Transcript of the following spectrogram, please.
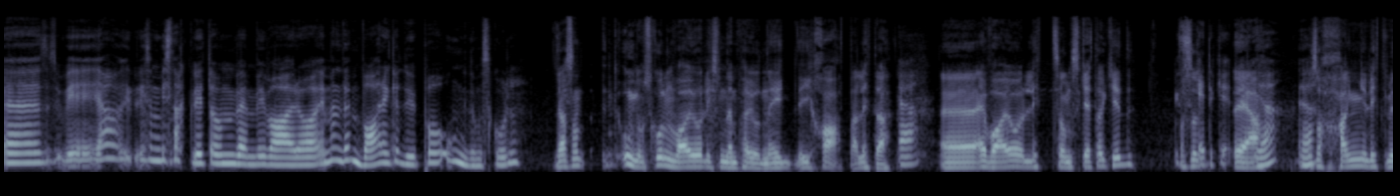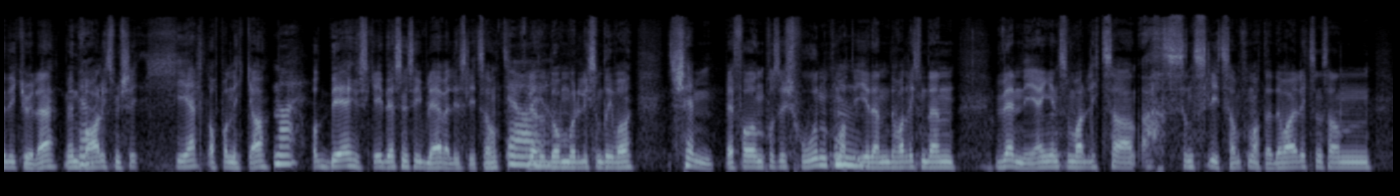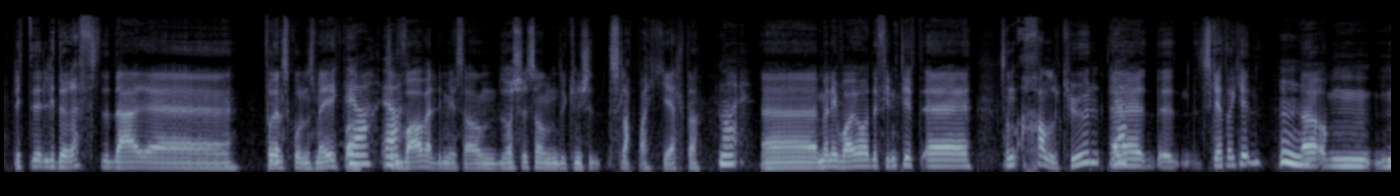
eh, vi, ja, liksom, vi snakket litt om hvem vi var, og Men hvem var egentlig du på ungdomsskolen? Ja, sant? Ungdomsskolen var jo liksom den perioden jeg, jeg hata litt. da Ja. Eh, Jeg var jo litt sånn skaterkid. Og så- ja. ja, ja. Og så hang litt med de kule, men Ja. var liksom ikke helt oppe og nikka. Nei. Og det husker jeg, det syns jeg ble veldig slitsomt. Ja. Da må du liksom drive og kjempe for en posisjon. På en måte Mm. i den Det var liksom den vennegjengen som var litt sånn, ah, sånn slitsom, på en måte. Det var litt sånn, sånn litt, litt røft det der eh, på den skolen som jeg gikk på. Ja, ja. Så det var veldig mye sånn Du var ikke sånn Du kunne ikke slappe av helt, da. Eh, men jeg var jo definitivt eh, sånn halvkul Ja. eh, skaterkid. Mm. eh, og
